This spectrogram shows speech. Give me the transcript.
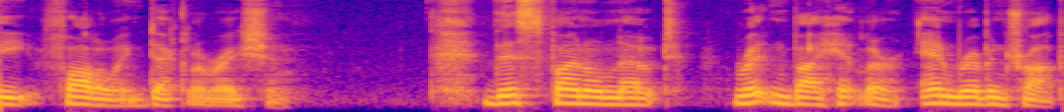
the following declaration. This final note, written by Hitler and Ribbentrop,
